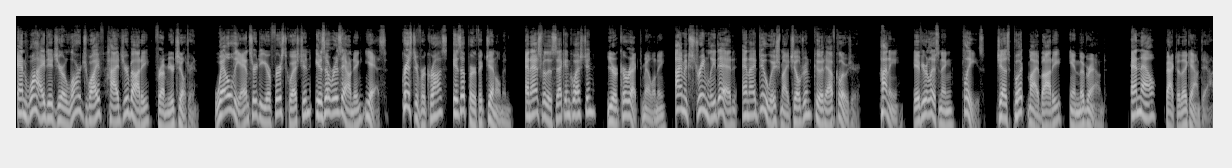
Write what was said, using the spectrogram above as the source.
And why did your large wife hide your body from your children? Well, the answer to your first question is a resounding yes. Christopher Cross is a perfect gentleman. And as for the second question, you're correct, Melanie. I'm extremely dead, and I do wish my children could have closure. Honey, if you're listening, please just put my body in the ground. And now, back to the countdown.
